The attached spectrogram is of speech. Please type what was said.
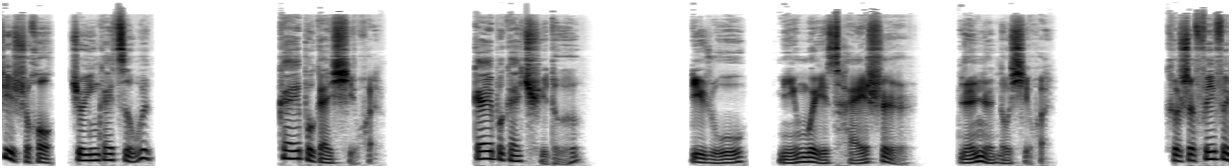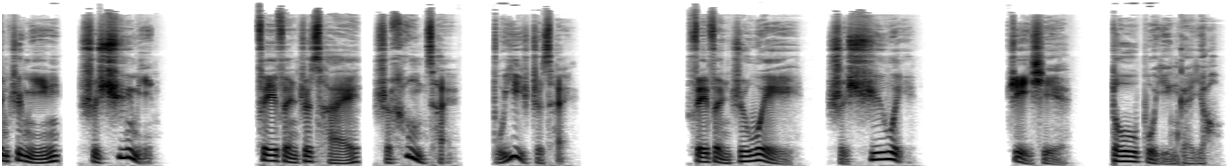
这时候就应该自问：该不该喜欢？该不该取得？例如名位、财势，人人都喜欢，可是非分之名是虚名，非分之财是横财、不义之财。非分之位是虚位，这些都不应该要。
